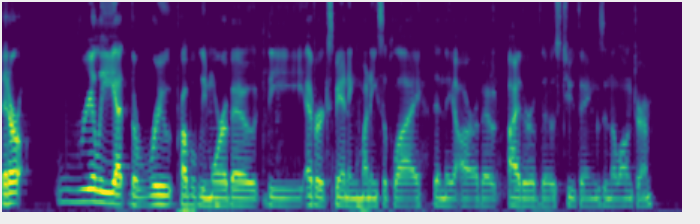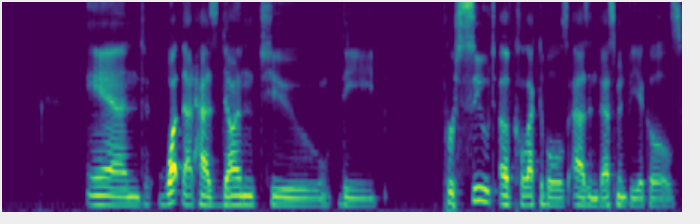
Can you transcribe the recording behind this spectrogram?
that are really at the root probably more about the ever expanding money supply than they are about either of those two things in the long term. And what that has done to the pursuit of collectibles as investment vehicles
